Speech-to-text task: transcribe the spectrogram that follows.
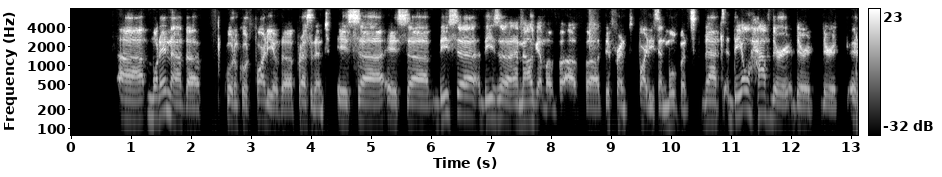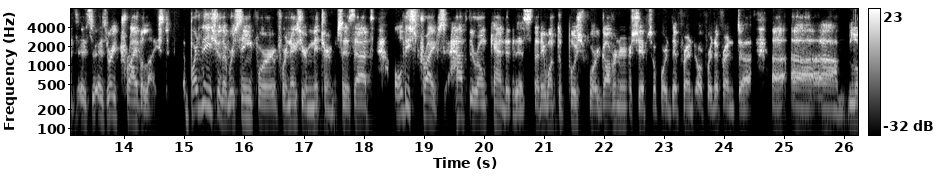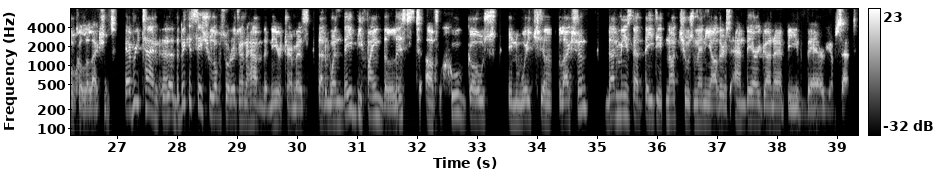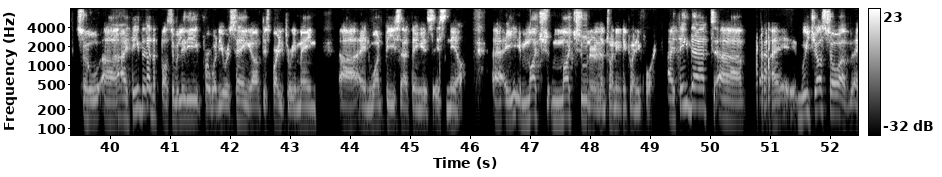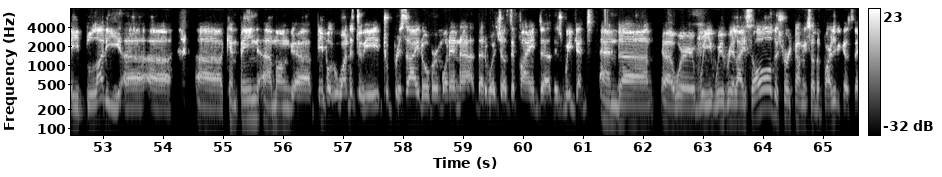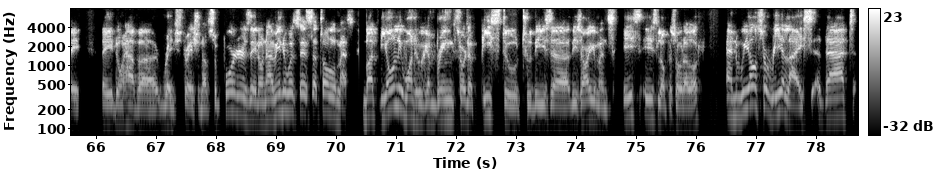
uh, Morena, the quote unquote party of the president is uh, is uh, these uh, these uh, amalgam of, of uh, different parties and movements that they all have their their their it's, it's, it's very tribalized part of the issue that we're seeing for for next year midterms is that all these tribes have their own candidates that they want to push for governorships or for different or for different uh, uh, um, local elections. Every time, uh, the biggest issue Lopez Obrador is going to have in the near term is that when they define the list of who goes in which election, that means that they did not choose many others and they are going to be very upset. So uh, I think that the possibility for what you were saying of this party to remain uh, in one piece, I think is, is nil, uh, much, much sooner than 2024. I think that uh, I, we just saw a, a bloody uh, uh, uh campaign among uh, people who wanted to be to preside over Morena that was just defined uh, this weekend, and where we we realized all the shortcomings of the party because they they don't have a registration of supporters. They don't have. I mean, it was it's a total mess. But the only one who can bring sort of peace to to these these arguments is is López Obrador and we also realize that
